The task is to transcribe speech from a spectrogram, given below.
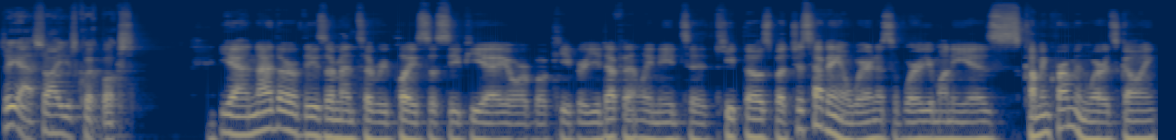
So yeah, so I use QuickBooks. Yeah, neither of these are meant to replace a CPA or a bookkeeper. You definitely need to keep those, but just having awareness of where your money is coming from and where it's going,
